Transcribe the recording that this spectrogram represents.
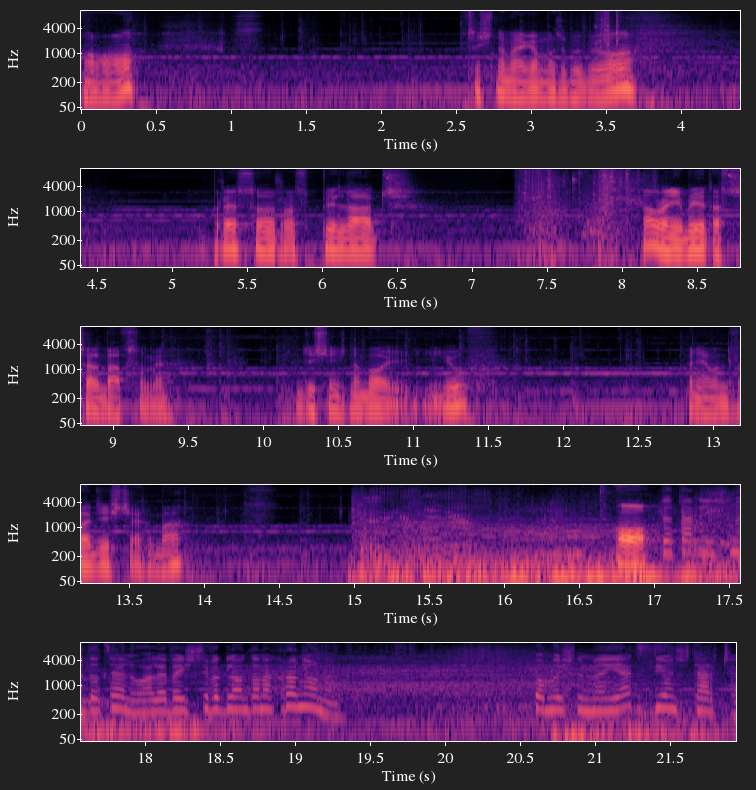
O. Coś nowego może by było. Kompresor, rozpylacz. Dobra, nie będzie ta strzelba w sumie. 10 nabojów. Mam 20 chyba. O, Dotarliśmy do celu, ale wejście wygląda na chronione. Pomyślmy, jak zdjąć tarczę.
